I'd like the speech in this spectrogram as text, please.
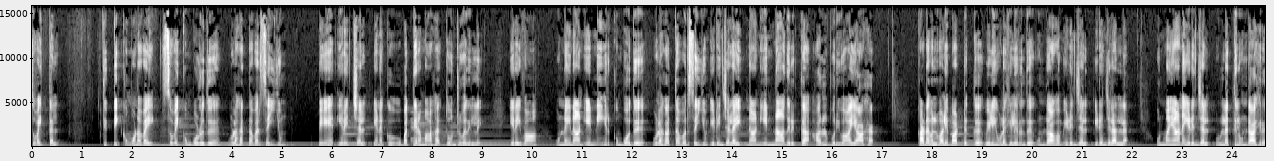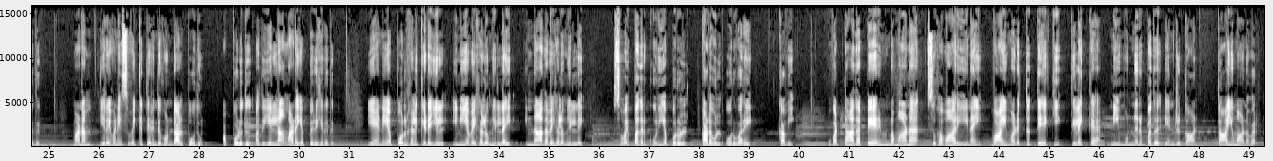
சுவைத்தல். தித்திக்கும் உணவை சுவைக்கும் பொழுது உலகத்தவர் செய்யும் பேர் இரைச்சல் எனக்கு உபத்திரமாக தோன்றுவதில்லை. இறைவா உன்னை நான் எண்ணி இருக்கும்போது உலகத்தவர் செய்யும் இடைஞ்சலை நான் எண்ணாதிருக்க அருள் புரிவாயாக கடவுள் வழிபாட்டுக்கு வெளி உலகிலிருந்து உண்டாகும் இடைஞ்சல் இடைஞ்சல் அல்ல. உண்மையான இடைஞ்சல் உள்ளத்தில் உண்டாகிறது. மனம் இறைவனை சுவைக்க தெரிந்து கொண்டால் போதும். அப்பொழுது அது எல்லாம் அடையப் பெறுகிறது. ஏனைய பொருள்களுக்கிடையில் இனியவைகளும் இல்லை இன்னாதவைகளும் இல்லை. சுவைப்பதற்குரிய பொருள் கடவுள் ஒருவரே கவி. உவட்டாத பேரின்பமான சுகவாரியினை வாய்மடுத்து தேக்கி திளைக்க நீ முன்னிருப்பது என்று காண் தாயுமானவர்.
